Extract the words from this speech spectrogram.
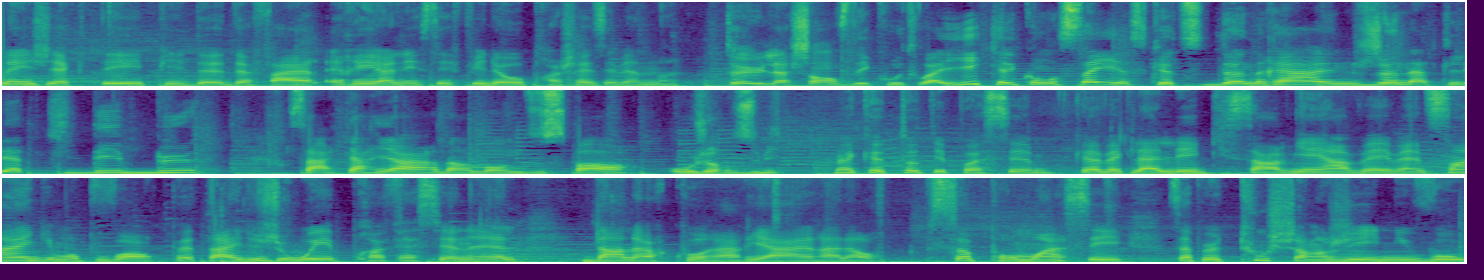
l'injecter, puis de, de faire rayonner ces filles-là aux prochains événements. Tu as eu la chance de les côtoyer. Quel conseil est-ce que tu donnerais à une jeune athlète qui débute sa carrière dans le monde du sport aujourd'hui? Que tout est possible, qu'avec la Ligue qui s'en vient en 2025, ils vont pouvoir peut-être jouer professionnel dans leur cours arrière. Alors ça, pour moi, c'est ça peut tout changer niveau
